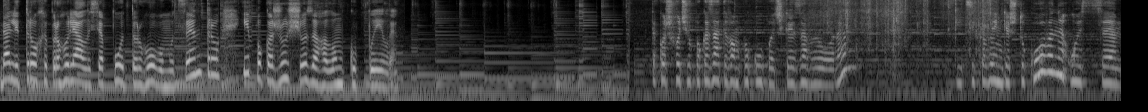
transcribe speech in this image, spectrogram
Далі трохи прогулялися по торговому центру і покажу, що загалом купили. Також хочу показати вам покупочки з Аврори. Такі цікавенькі штуковини. Ось це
